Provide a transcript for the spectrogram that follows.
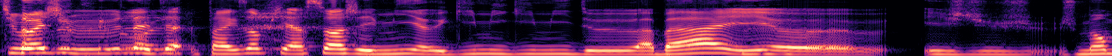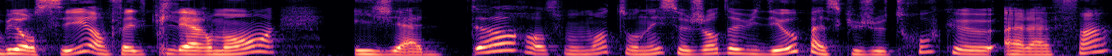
Tu vois, je, la- par exemple, hier soir, j'ai mis euh, Gimme Gimme de Abba et, Mhm. euh, et je, je, je m'ambiançais, en fait, clairement. Et j'adore en ce moment tourner ce genre de vidéo parce que je trouve que à la fin,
